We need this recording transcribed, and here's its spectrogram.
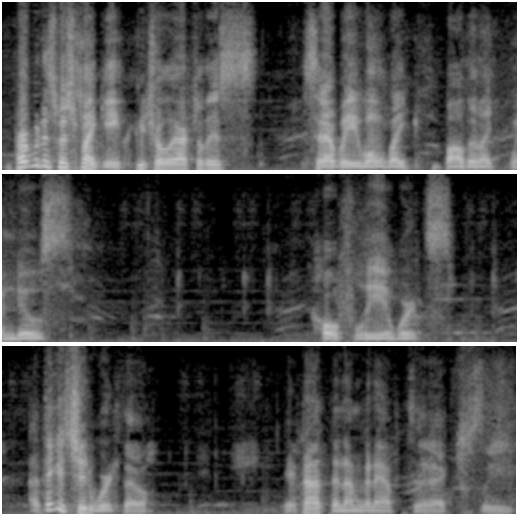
I'm probably gonna switch my game controller after this, so that way it won't like bother like Windows. Hopefully it works. I think it should work though. If not, then I'm gonna have to actually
